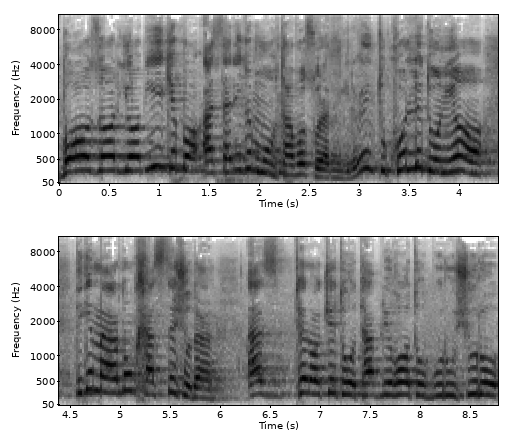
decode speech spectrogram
بازاریابی که با از طریق محتوا صورت می‌گیره. ببین تو کل دنیا دیگه مردم خسته شدن. از تراکت و تبلیغات و بروشور و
